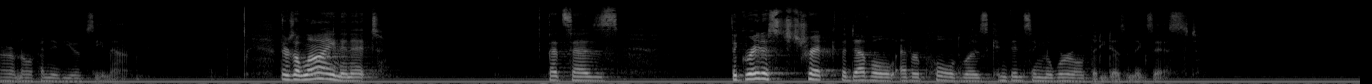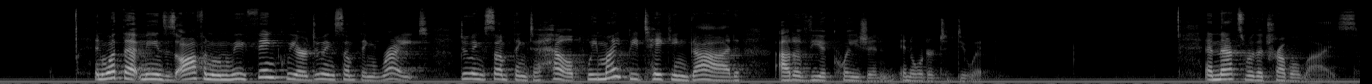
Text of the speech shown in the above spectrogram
I don't know if any of you have seen that. There's a line in it that says, the greatest trick the devil ever pulled was convincing the world that he doesn't exist. And what that means is often when we think we are doing something right, doing something to help, we might be taking God out of the equation in order to do it. And that's where the trouble lies.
